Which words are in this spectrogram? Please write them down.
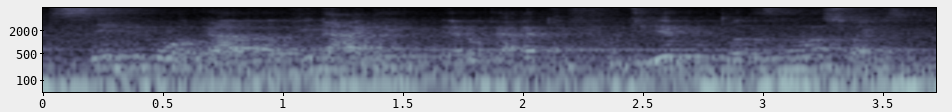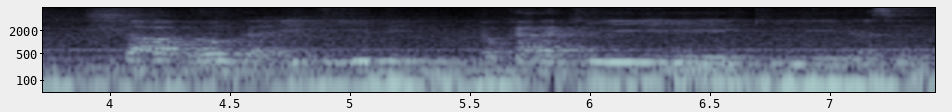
que sempre colocava vinagre. Era o cara que fudia com todas as relações. Dava bronca equipe, é o cara que, que assim,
